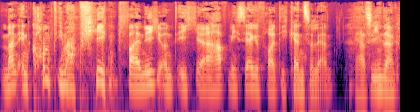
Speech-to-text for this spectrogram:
Man entkommt ihm auf jeden Fall nicht und ich äh, habe mich sehr gefreut, dich kennenzulernen. Herzlichen Dank.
